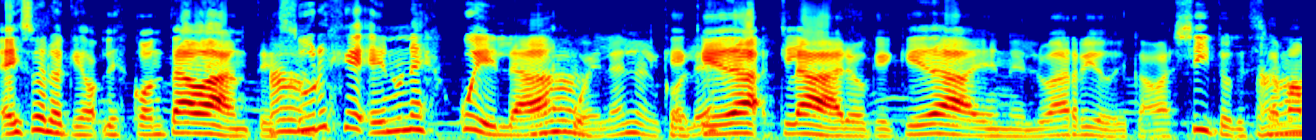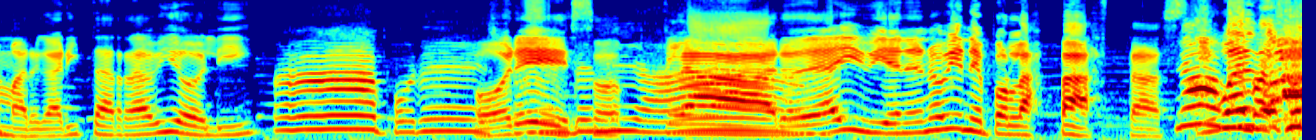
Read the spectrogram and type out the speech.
eso es lo que les contaba antes. Ah. Surge en una escuela, Escuela, en el que queda, claro, que queda en el barrio de Caballito, que se Ah. llama Margarita Ravioli. Ah, por eso. Por no eso, entendía. claro, Ah. de ahí viene, no viene por las pastas. No, Igual imaginé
